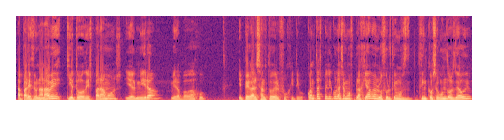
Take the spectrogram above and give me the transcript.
Aparece una nave, quieto disparamos y él mira, mira para abajo y pega el salto del fugitivo. ¿Cuántas películas hemos plagiado en los últimos 5 segundos de audio?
